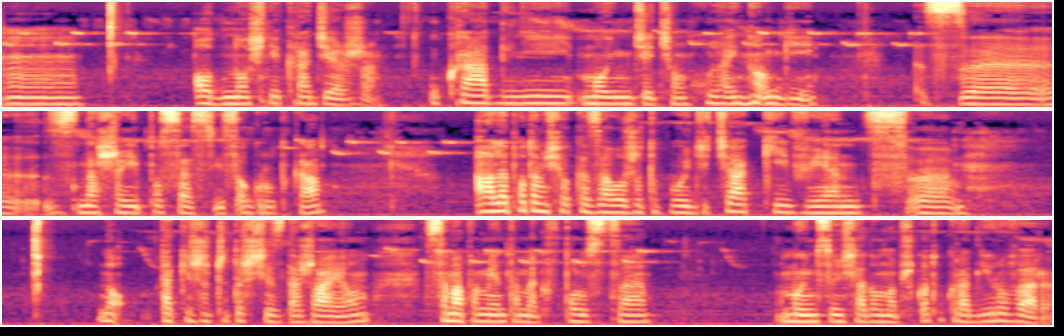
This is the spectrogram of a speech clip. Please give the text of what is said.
mm, odnośnie kradzieży. Ukradli moim dzieciom hulajnogi z, z naszej posesji, z ogródka. Ale potem się okazało, że to były dzieciaki, więc e, no, takie rzeczy też się zdarzają. Sama pamiętam, jak w Polsce moim sąsiadom na przykład ukradli rowery.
